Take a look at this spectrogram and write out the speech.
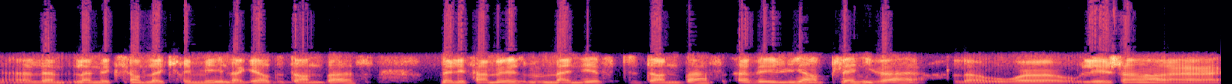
l'annexion de la Crimée, la guerre du Donbass, mais les fameuses manifs du Donbass avaient eu lieu en plein hiver, là, où, les gens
